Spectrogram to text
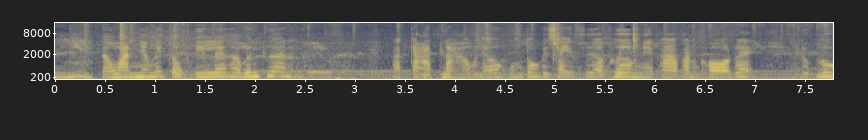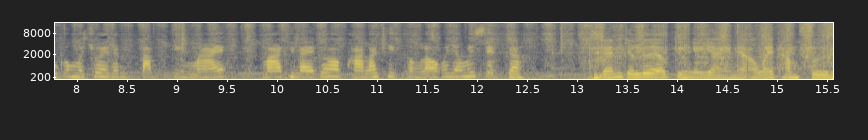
อืมตะวันยังไม่ตกดินเลยค่ะเพื่อนๆ อากาศหนาวแล้วคงต้องไปใส่เสื้อเพิ่มเนี่ยผ้าพันคอด้วย ลูกๆก็มาช่วยกันตัดกิ่งไม้ มาทีไรก็ภารกิจของเราก็ยังไม่เสร็จจ้ะแดนจะเลื่อยเอากิ่งใหญ่ๆเนี่ยเอาไว้ทำฟืน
